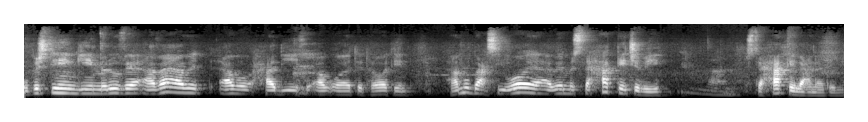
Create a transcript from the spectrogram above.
و پشتی هنگی مروفه اوه اوه أو حدیث أو آیتت هاتین همو بحثی وای اوه مستحقی چه بی؟ مستحقی لعنت بی.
